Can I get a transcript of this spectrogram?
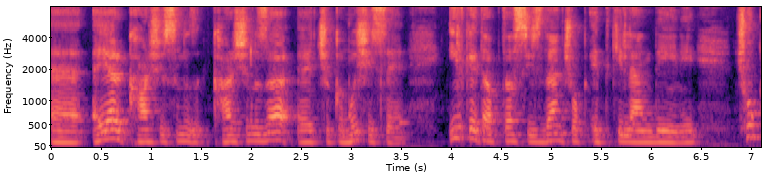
e, eğer karşısınız, karşınıza e, çıkmış ise ilk etapta sizden çok etkilendiğini, çok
